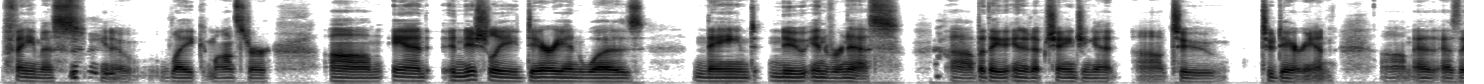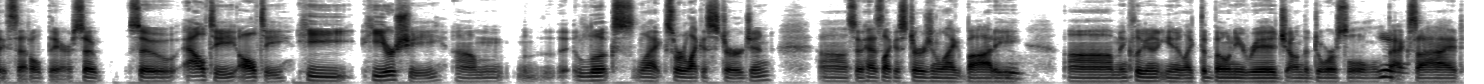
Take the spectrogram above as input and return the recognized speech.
famous mm-hmm. you know lake monster. Um, and initially, Darien was named New Inverness, uh, but they ended up changing it uh, to to Darien um, as, as, they settled there. So so Alti Altie, he he or she um, looks like sort of like a sturgeon, uh, so has like a sturgeon-like body, mm. um, including you know like the bony ridge on the dorsal yeah. backside.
